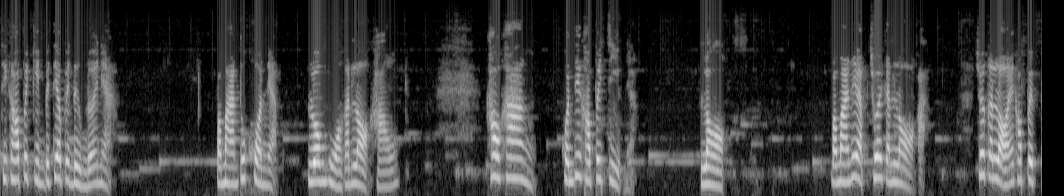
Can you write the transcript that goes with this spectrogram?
ที่เขาไปกินไปเที่ยวไปดื่มด้วยเนี่ย ประมาณทุกคนเนี่ย รวมหัวกันหลอกเขาเข้าข้างคนที่เขาไปจีบเนี่ย หลอก ประมาณที่แบบช่วยกันหลอกอะ่ะ ช่วยกันหลอกให้เขาไปเป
